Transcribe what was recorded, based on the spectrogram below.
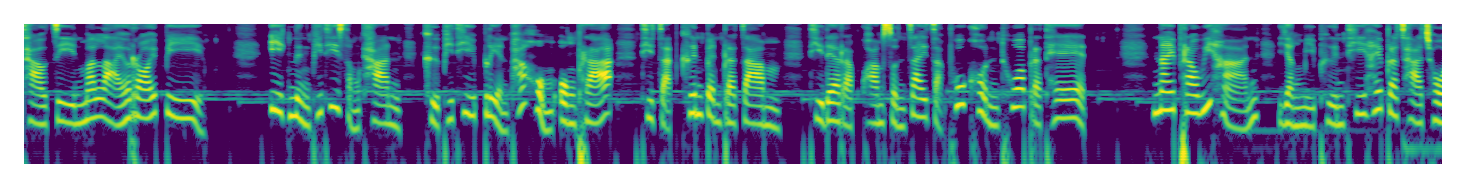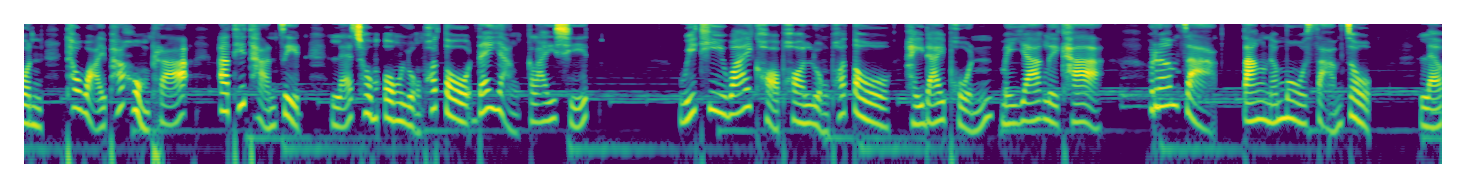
ชาวจีนมาหลายร้อยปี อีกหนึ่งพิธีสำคัญ คือพิธีเปลี่ยนผ้าห่มองค์พระที่จัดขึ้นเป็นประจำ ที่ได้รับความสนใจจากผู้คนทั่วประเทศ ในพระวิหารยังมีพื้นที่ให้ประชาชน ถวายผ้าห่มพระ อธิษฐานจิต และชมองค์หลวงพ่อโตได้อย่างใกล้ชิด วิธีไหว้ขอพรหลวงพ่อโตให้ได้ผลไม่ยากเลยค่ะ เริ่มจากตั้งนโมสามจบ แล้ว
